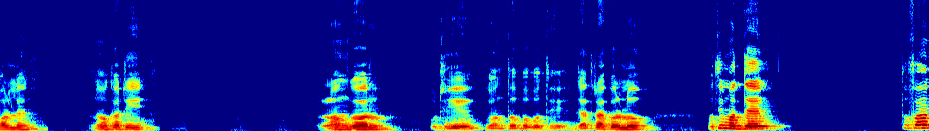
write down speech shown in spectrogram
করলেন। নৌকাটি লঙ্গর উঠিয়ে গন্তব্যপথে যাত্রা করল। পথিমধ্যে তুফান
